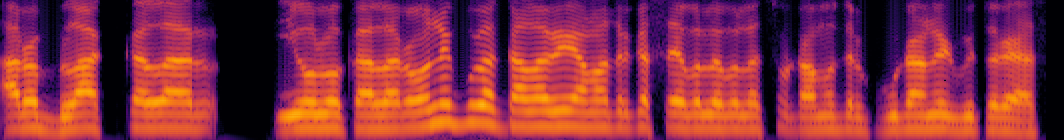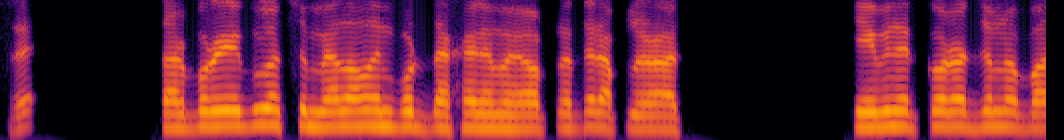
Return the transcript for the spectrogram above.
আরও ব্ল্যাক কালার, ইয়েলো কালার অনেকগুলা কালারই আমাদের কাছে অ্যাভেলেবেল আছে। ওটা আমাদের গুডানের ভিতরে আছে। তারপরে এগুলো হচ্ছে মেলামাইন বোর্ড দেখাইলাম আপনাদের। আপনারা কেবিনেট করার জন্য বা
